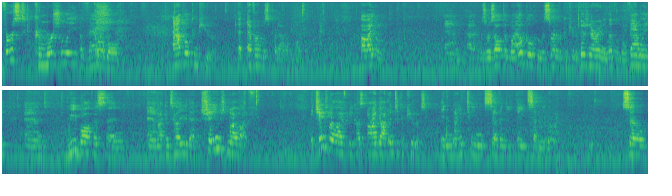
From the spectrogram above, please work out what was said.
first commercially available Apple computer that ever was put out on the market. I owned it. And uh, it was a result of my uncle, who was sort of a computer visionary, and he lived with my family. And we bought this thing, and I can tell you that it changed my life. It changed my life because I got into computers in 1978, 79. So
